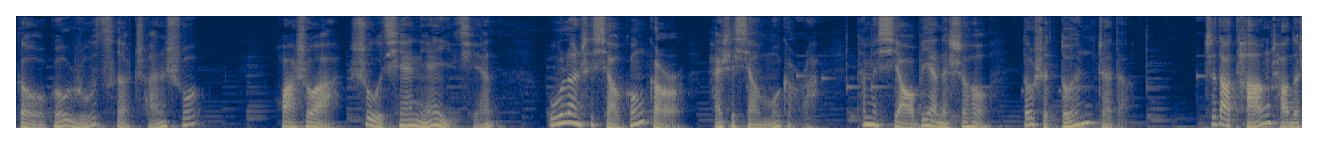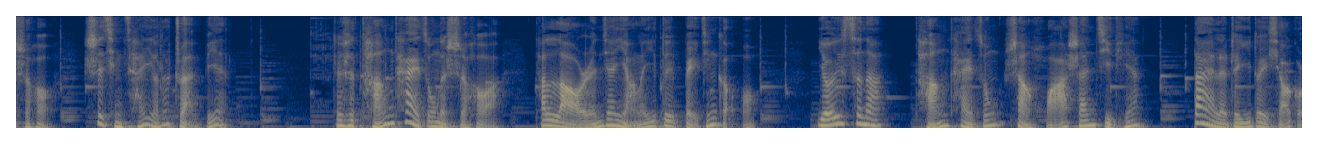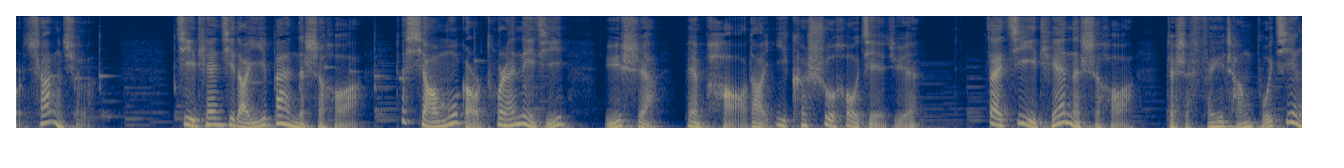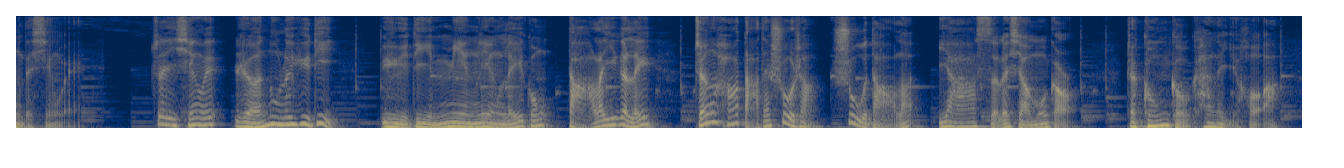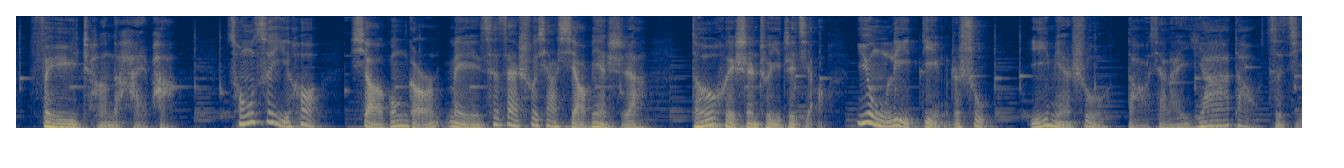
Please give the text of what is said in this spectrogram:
狗狗如厕传说。话说啊，数千年以前，无论是小公狗还是小母狗啊，它们小便的时候都是蹲着的。直到唐朝的时候，事情才有了转变。这是唐太宗的时候啊，他老人家养了一对北京狗。有一次呢，唐太宗上华山祭天，带了这一对小狗上去了。祭天祭到一半的时候啊，小母狗突然内急，于是啊。便跑到一棵树后解决，在祭天的时候啊，这是非常不敬的行为。这一行为惹怒了玉帝，玉帝命令雷公打了一个雷，正好打在树上，树倒了，压死了小母狗。这公狗看了以后啊，非常的害怕。从此以后，小公狗每次在树下小便时啊，都会伸出一只脚，用力顶着树。以免树倒下来压到自己。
